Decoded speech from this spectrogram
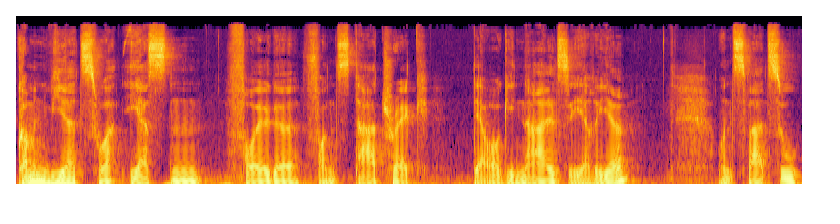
Kommen wir zur ersten Folge von Star Trek der Originalserie und zwar zu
